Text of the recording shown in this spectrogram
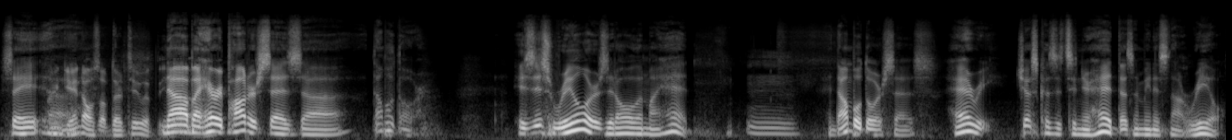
Say I think uh, Gandalf's up there too. With the, Nah, uh, but Harry Potter says uh, Dumbledore. Is this real or is it all in my head? Mm, And Dumbledore says, Harry, just because it's in your head doesn't mean it's not real.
